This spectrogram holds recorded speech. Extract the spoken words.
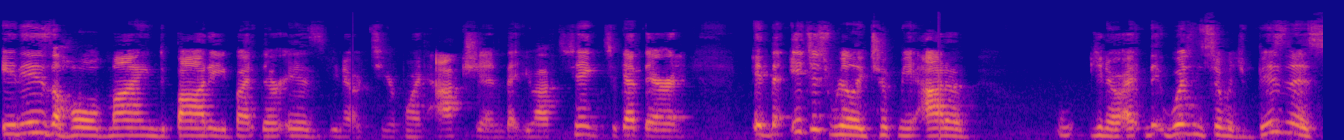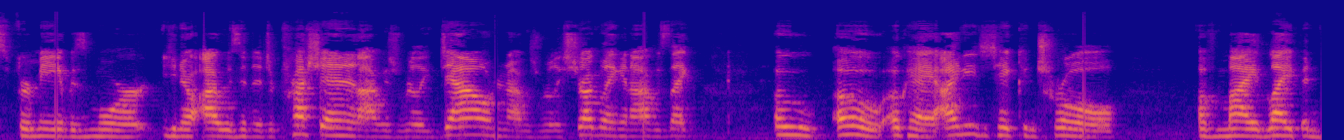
it is a whole mind body, but there is, you know, to your point, action that you have to take to get there. And it it just really took me out of you know, it wasn't so much business for me. It was more, you know, I was in a depression and I was really down and I was really struggling. And I was like, oh, oh, okay, I need to take control of my life and,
